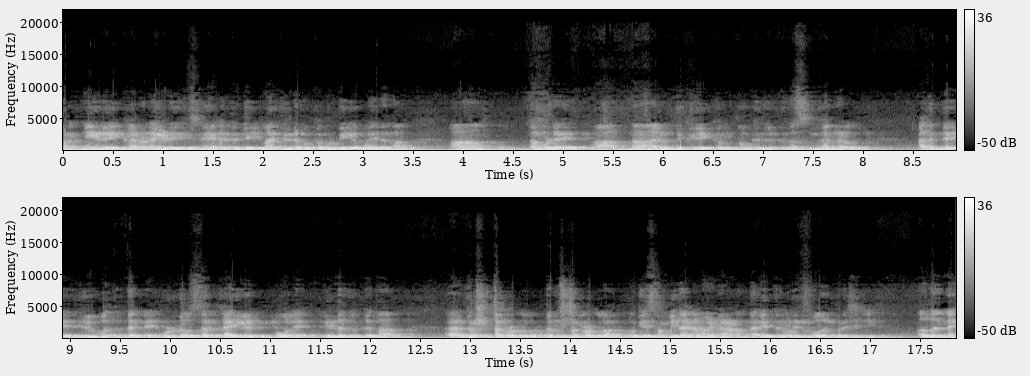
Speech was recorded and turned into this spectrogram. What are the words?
പ്രജ്ഞയുടെയും കരുണയുടെയും സ്നേഹത്തിന്റെയും മൈത്രിയുടെയും ഒക്കെ പ്രതീകമായിരുന്ന ആ നമ്മുടെ ആ നാലും ദിക്കിലേക്കും നോക്കി നിൽക്കുന്ന സിംഹങ്ങൾ അതിന്റെ രൂപത്തിൽ തന്നെ ബുൾഡോസർ കൈകൾ പോലെ നീണ്ടു നിൽക്കുന്ന ദൃഷ്ടകളുള്ള ദൃഷ്ടകളുള്ള പുതിയ സംവിധാനമായിട്ടാണ് നരേന്ദ്രമോദി രൂപകൽപ്പന ചെയ്തത് അതുതന്നെ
